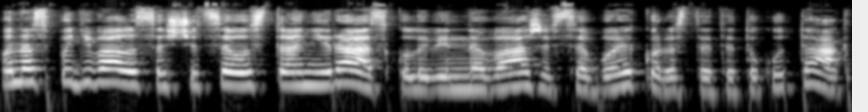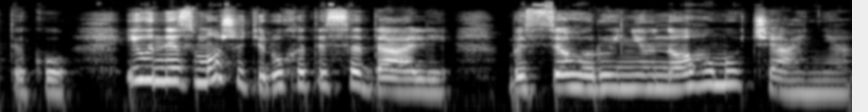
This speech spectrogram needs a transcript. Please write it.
Вона сподівалася, що це останній раз, коли він наважився використати таку тактику, і вони зможуть рухатися далі, без цього руйнівного мовчання,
